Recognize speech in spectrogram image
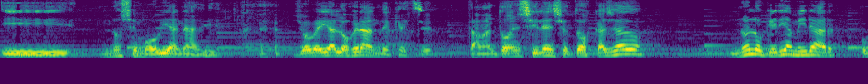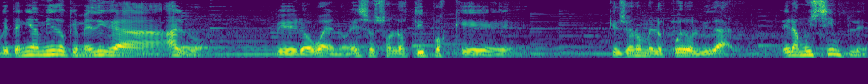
y no se movía nadie. Yo veía a los grandes que estaban todos en silencio, todos callados, no lo quería mirar porque tenía miedo que me diga algo. Pero bueno, esos son los tipos que, que yo no me los puedo olvidar. Era muy simple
